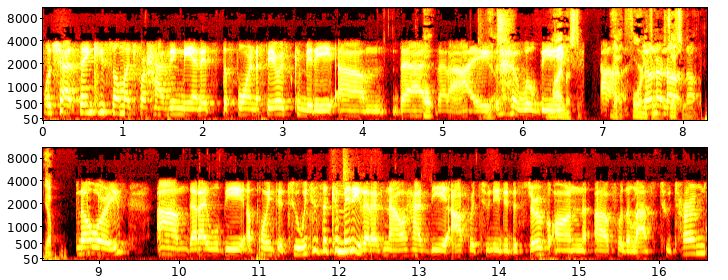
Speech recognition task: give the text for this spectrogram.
Well, Chad, thank you so much for having me, and it's the Foreign Affairs Committee um, that oh, that I yes. will be. My mistake. Uh, yeah, Foreign no, Affairs. No, no, no. Yep. No worries um, that I will be appointed to, which is a committee that I've now had the opportunity to serve on uh, for the last two terms.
